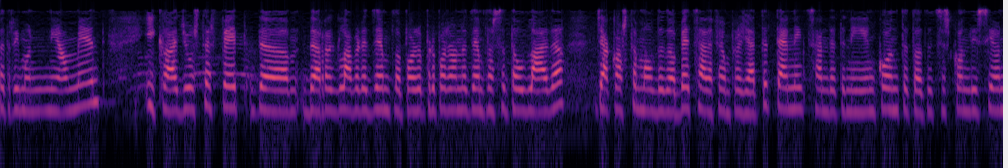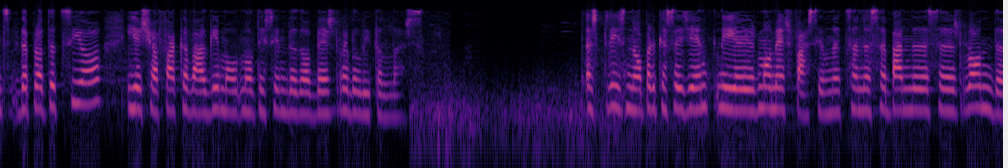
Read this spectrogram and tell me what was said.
patrimonialment. I clar, just el fet d'arreglar, per exemple, per, posar un exemple, la teulada, ja costa molt de dobet, s'ha de fer un projecte tècnic, s'han de tenir en compte totes les condicions de protecció i això fa que valgui molt, moltíssim de dobers rehabilitar-les. És trist no, perquè la gent li és molt més fàcil anar a la banda de la ronda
